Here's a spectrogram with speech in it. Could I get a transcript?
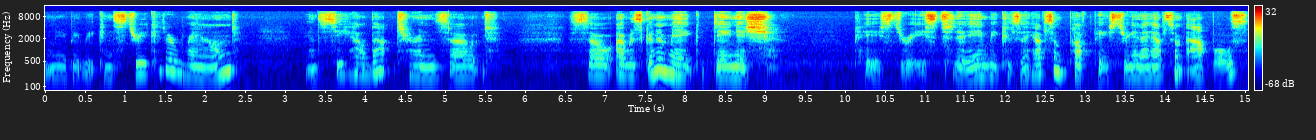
And maybe we can streak it around and see how that turns out. So I was going to make Danish pastries today because I have some puff pastry and I have some apples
